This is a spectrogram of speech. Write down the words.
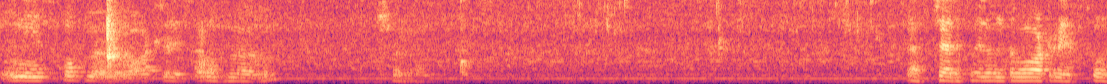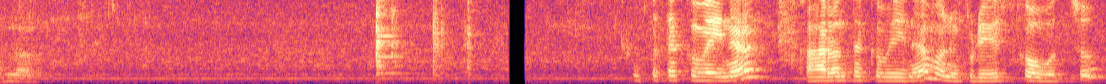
నేను వేసుకుంటున్నాను వాటర్ వేసుకుంటున్నాను. చూడండి. సరిపోయినంత వాటర్ వేసుకుంటున్నాను. ఉప్పు తక్కువైనా కారం తక్కువైనా మనం ఇప్పుడు వేసుకోవచ్చు.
